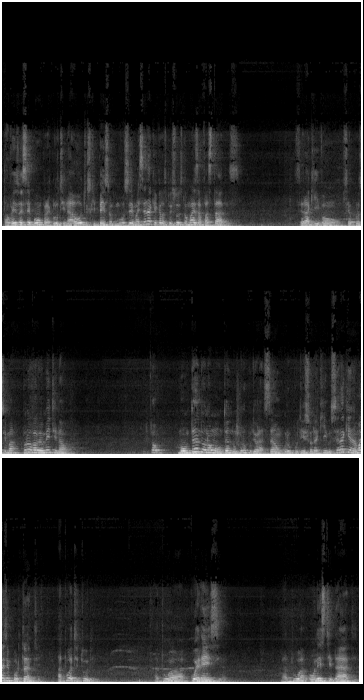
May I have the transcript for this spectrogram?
talvez vai ser bom para aglutinar outros que pensam como você, mas será que aquelas pessoas estão mais afastadas? Será que vão se aproximar? Provavelmente não. Então, montando ou não montando um grupo de oração, um grupo disso ou daquilo, será que é mais importante a tua atitude, a tua coerência, a tua honestidade?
